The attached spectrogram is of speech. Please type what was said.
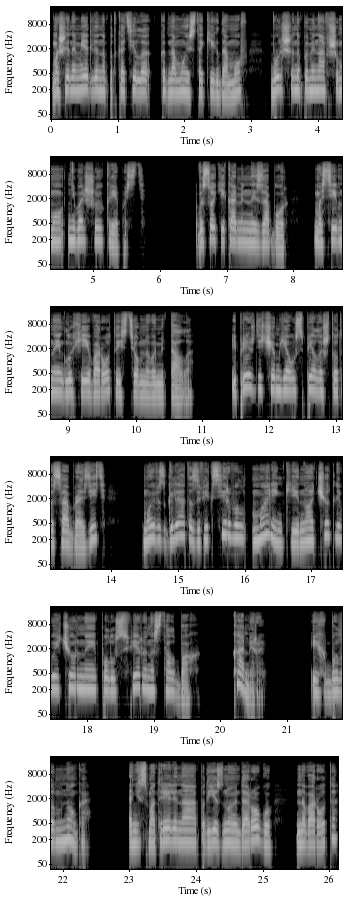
Машина медленно подкатила к одному из таких домов, больше напоминавшему небольшую крепость. Высокий каменный забор, массивные глухие ворота из темного металла. И прежде чем я успела что-то сообразить, мой взгляд зафиксировал маленькие, но отчетливые черные полусферы на столбах. Камеры. Их было много. Они смотрели на подъездную дорогу, на ворота,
